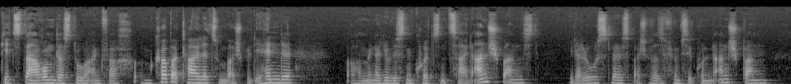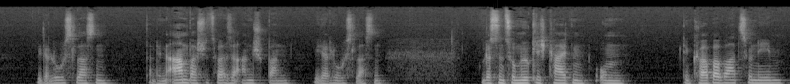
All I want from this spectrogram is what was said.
geht es darum, dass du einfach ähm, Körperteile, zum Beispiel die Hände, ähm, in einer gewissen kurzen Zeit anspannst, wieder loslässt, beispielsweise fünf Sekunden anspannen, wieder loslassen, dann den Arm beispielsweise anspannen, wieder loslassen. Und das sind so Möglichkeiten, um den Körper wahrzunehmen.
